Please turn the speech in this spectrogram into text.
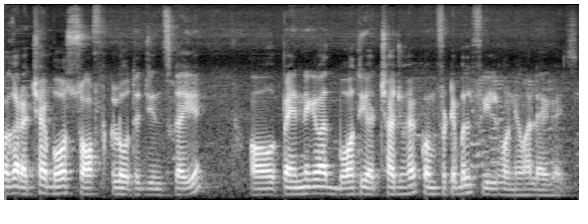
अगर अच्छा है बहुत सॉफ्ट क्लोथ है जीन्स का ये और पहनने के बाद बहुत ही अच्छा जो है कंफर्टेबल फील होने वाला है गाइस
